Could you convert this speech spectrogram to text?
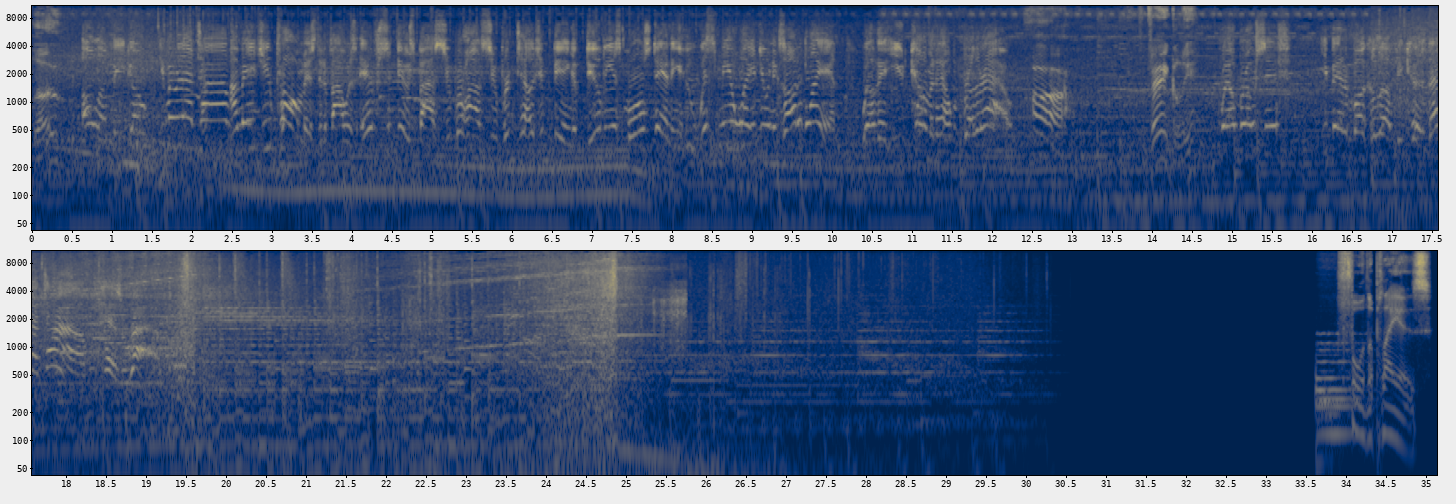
though. Oh, amigo, you remember that time I made you promise that if I was ever seduced by a super hot, super intelligent being of dubious moral standing who whisked me away to an exotic land, well, that you'd come and help a brother out? Ah, vaguely. Well, Brosif, you better buckle up because that time has arrived. For the players.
